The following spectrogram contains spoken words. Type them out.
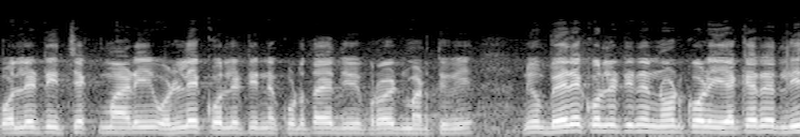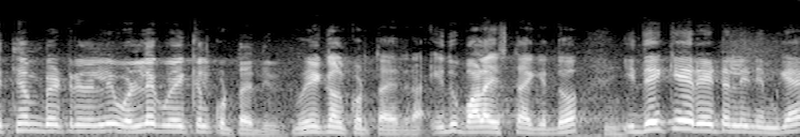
ಕ್ವಾಲಿಟಿ ಚೆಕ್ ಮಾಡಿ ಒಳ್ಳೆ ಕ್ವಾಲಿಟಿನ ಕೊಡ್ತಾ ಇದ್ದೀವಿ ಪ್ರೊವೈಡ್ ಮಾಡ್ತೀವಿ. ನೀವು ಬೇರೆ ಕ್ವಾಲಿಟಿನ ನೋಡ್ಕೊಳ್ಳಿ ಯಾಕೆಂದರೆ ಲಿಥಿಯಂ ಬ್ಯಾಟ್ರಿಯಲ್ಲಿ ಒಳ್ಳೆ ವೆಹಿಕಲ್ ಕೊಡ್ತಾ ಇದ್ದೀವಿ. ವೆಹಿಕಲ್ ಕೊಡ್ತಾ ಇದ್ರ ಇದು ಭಾಳ ಇಷ್ಟ ಆಗಿದ್ದು. ಇದಕ್ಕೆ ರೇಟಲ್ಲಿ ನಿಮಗೆ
